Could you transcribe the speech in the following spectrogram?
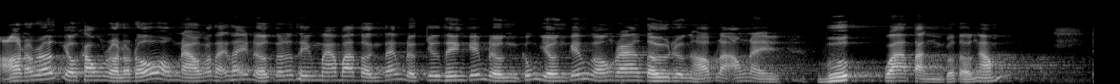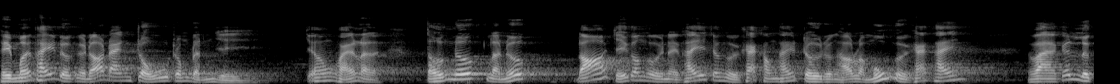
Ờ, họ đã rớt vô không rồi nó đố ông nào có thể thấy được. Nó thiên ma ba tuần thấy được chư thiên kiếm đường cúng dường kiếm còn ra. Từ trường hợp là ông này vượt qua tầng của tưởng ấm thì mới thấy được người đó đang trụ trong định gì chứ không phải là tưởng nước là nước. Đó chỉ có người này thấy cho người khác không thấy. Trừ trường hợp là muốn người khác thấy. Và cái lực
